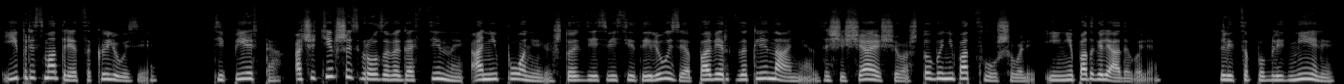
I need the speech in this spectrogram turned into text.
и присмотреться к иллюзии. Теперь-то, очутившись в розовой гостиной, они поняли, что здесь висит иллюзия поверх заклинания, защищающего, чтобы не подслушивали и не подглядывали. Лица побледнели,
